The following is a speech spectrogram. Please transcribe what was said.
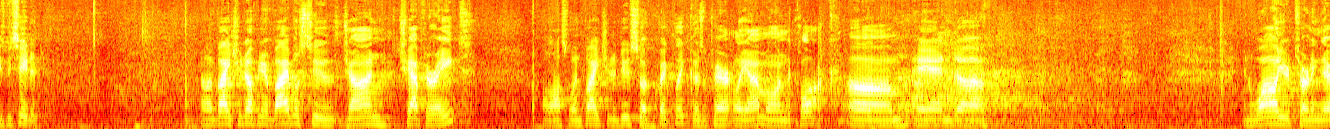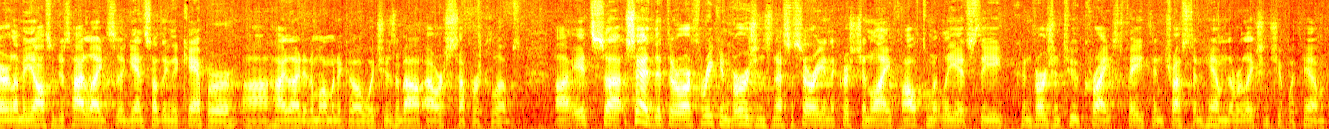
Please be seated. I'll invite you to open your Bibles to John chapter 8. I'll also invite you to do so quickly because apparently I'm on the clock. Um, and, uh, and while you're turning there, let me also just highlight again something that Camper uh, highlighted a moment ago, which is about our supper clubs. Uh, it's uh, said that there are three conversions necessary in the Christian life. Ultimately, it's the conversion to Christ, faith and trust in Him, the relationship with Him.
